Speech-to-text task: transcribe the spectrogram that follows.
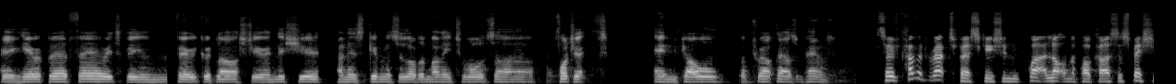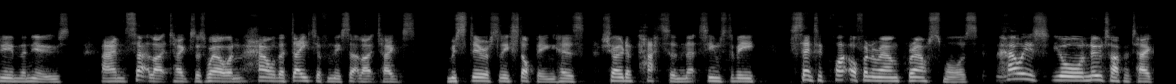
Being here at Bird Fair, it's been very good last year and this year, and has given us a lot of money towards our project end goal of £12,000. So we've covered raptor persecution quite a lot on the podcast, especially in the news, and satellite tags as well, and how the data from these satellite tags mysteriously stopping has shown a pattern that seems to be centered quite often around grouse moors. How is your new type of tag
